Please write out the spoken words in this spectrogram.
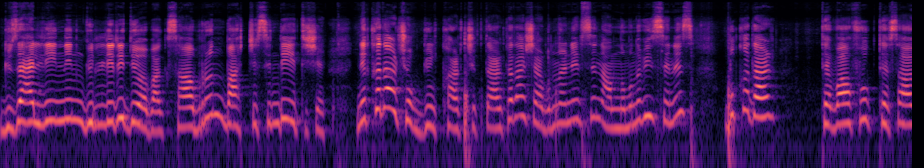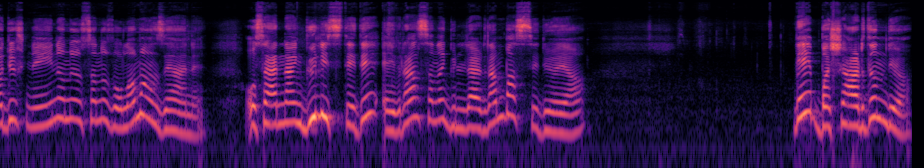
Güzelliğinin gülleri diyor bak sabrın bahçesinde yetişir. Ne kadar çok gül kart çıktı arkadaşlar. Bunların hepsinin anlamını bilseniz bu kadar tevafuk, tesadüf neye inanıyorsanız olamaz yani. O senden gül istedi. Evren sana güllerden bahsediyor ya ve başardın diyor.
